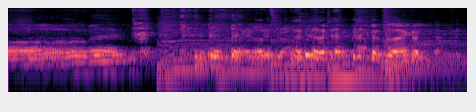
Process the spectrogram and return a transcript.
Amen. Det der kan ikke jeg.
